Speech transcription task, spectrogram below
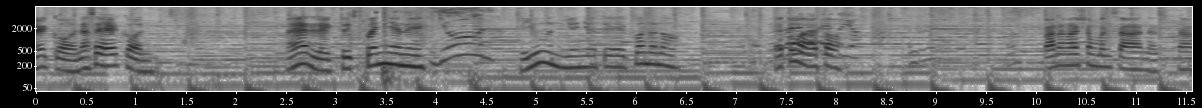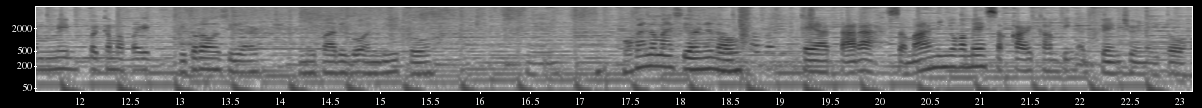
Aircon, nasa aircon? Ayan, electric fan yan eh. Yun! Ayun, yun yung aircon ano. Ito nga, ito. Parang nga siyang mansanas na may pagkamapait. Dito raw ang CR. May paliguan dito. Ayan. Okay naman yung CR nila oh. Kaya tara, samahan ninyo kami sa car camping adventure na ito.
